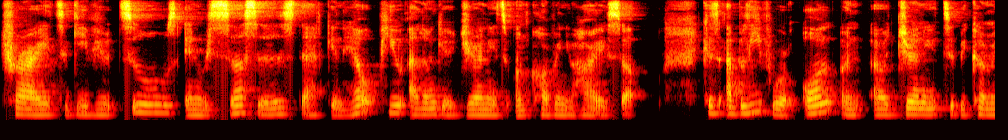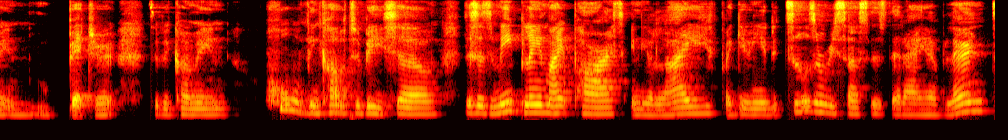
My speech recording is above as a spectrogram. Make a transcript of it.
try to give you tools and resources that can help you along your journey to uncovering your higher self because I believe we're all on our journey to becoming better, to becoming who we've been called to be. So, this is me playing my part in your life by giving you the tools and resources that I have learned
